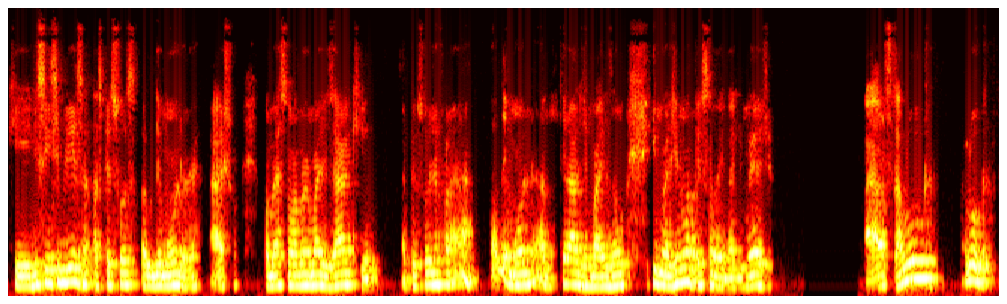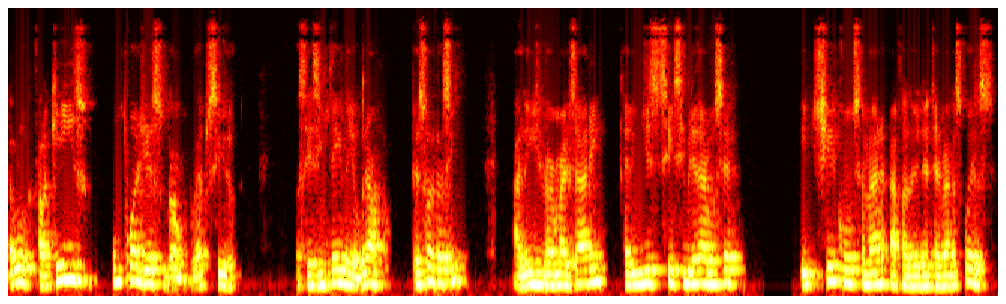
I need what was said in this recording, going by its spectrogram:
que ele sensibiliza as pessoas para o demônio, né? Acham, começam a normalizar aquilo. A pessoa já fala, ah, é o demônio, ah, não tem nada demais, não. Imagina uma pessoa na Idade Média, ela fica louca, fica louca, fica louca. Fala, que isso? Não pode isso, não, não é possível. Vocês entendem o grau? Pessoas assim, além de normalizarem, querem desensibilizar você e te condicionar a fazer determinadas coisas.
